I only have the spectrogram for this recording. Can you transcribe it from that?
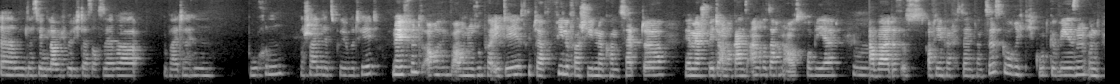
Ähm, deswegen glaube ich, würde ich das auch selber weiterhin buchen wahrscheinlich als Priorität. Nee, ich finde es auch auf jeden Fall auch eine super Idee. Es gibt ja viele verschiedene Konzepte. Wir haben ja später auch noch ganz andere Sachen ausprobiert. Mhm. Aber das ist auf jeden Fall für San Francisco richtig gut gewesen. Und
